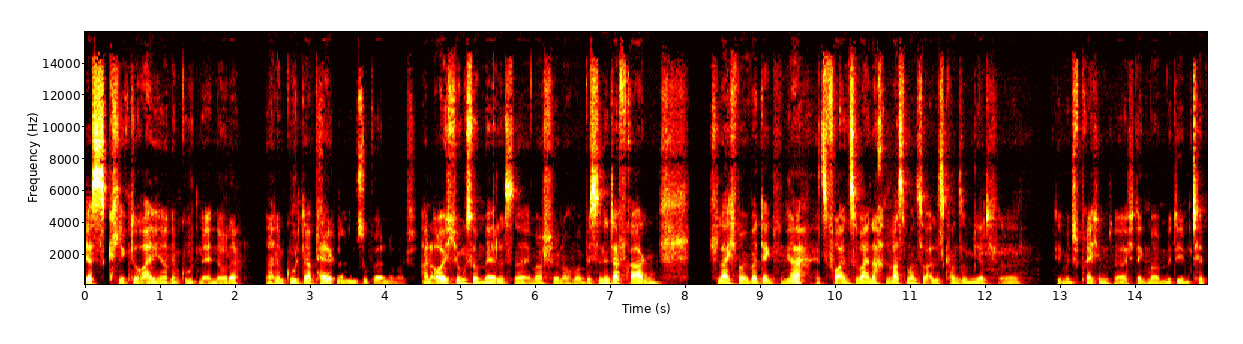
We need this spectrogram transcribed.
Das klingt doch eigentlich nach einem guten Ende, oder? Nach einem guten Appell. Nach einem super Ende, Max. An euch, Jungs und Mädels, ne? Immer schön auch mal ein bisschen hinterfragen. Vielleicht mal überdenken, ja, jetzt vor allem zu Weihnachten, was man so alles konsumiert. Äh, dementsprechend, ja, ich denke mal, mit dem Tipp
